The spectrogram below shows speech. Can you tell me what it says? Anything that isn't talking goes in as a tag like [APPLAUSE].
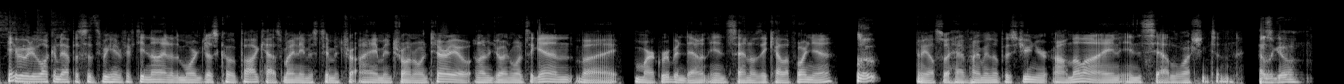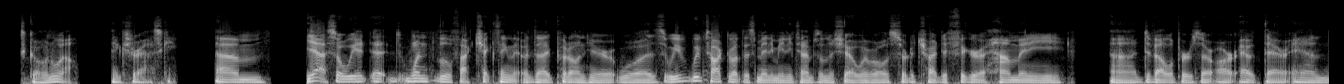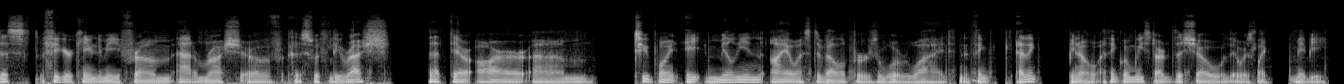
everybody, welcome to episode 359 of the More Than Just Code podcast. My name is Tim Mitra. I am in Toronto, Ontario, and I'm joined once again by Mark Rubin down in San Jose, California. Hello. And we also have Jaime Lopez Jr. on the line in Seattle, Washington. How's it going? It's going well. Thanks for asking. Um, yeah, so we had uh, one little fact check thing that, that I put on here was we've we've talked about this many many times on the show. We've always sort of tried to figure out how many uh, developers there are out there, and this figure came to me from Adam Rush of Swiftly Rush that there are um, 2.8 million iOS developers worldwide. And I think I think you know I think when we started the show there was like maybe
